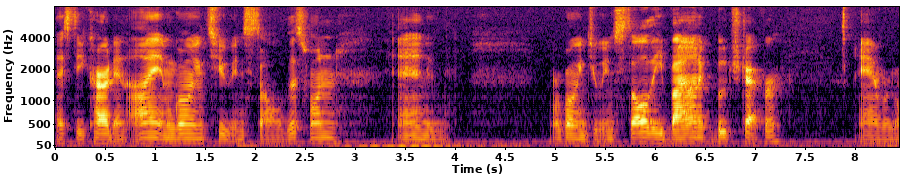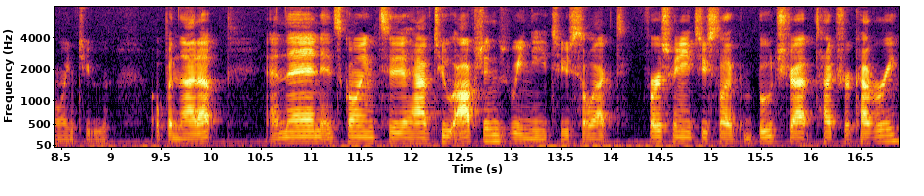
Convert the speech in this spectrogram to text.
SD card and I am going to install this one and we're going to install the Bionic Bootstrapper and we're going to open that up and then it's going to have two options we need to select. First we need to select bootstrap touch recovery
